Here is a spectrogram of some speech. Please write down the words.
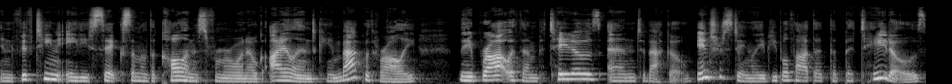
In 1586, some of the colonists from Roanoke Island came back with Raleigh they brought with them potatoes and tobacco. Interestingly, people thought that the potatoes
